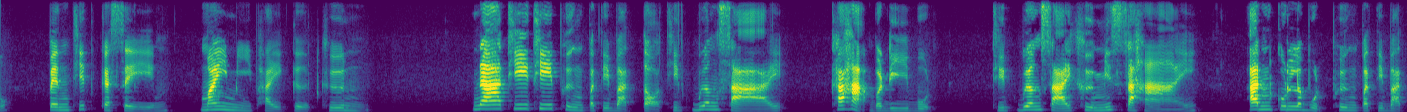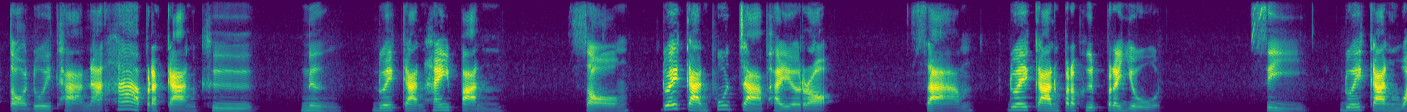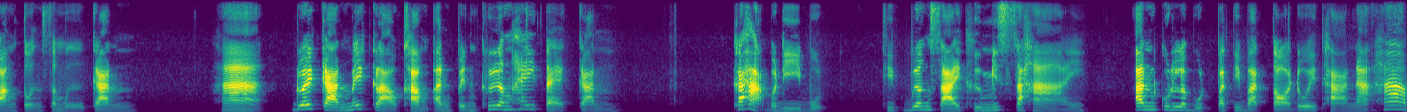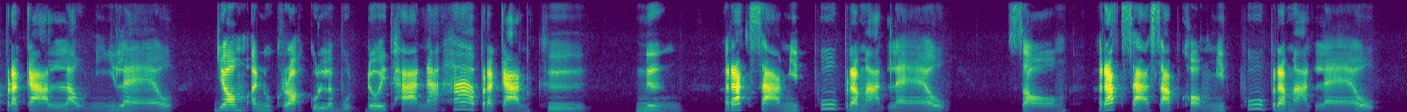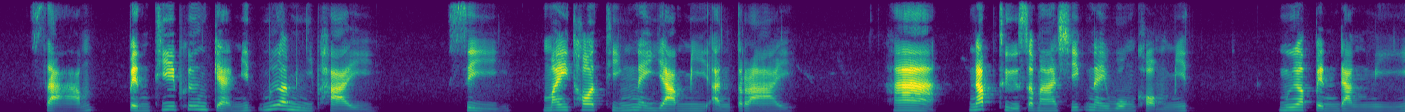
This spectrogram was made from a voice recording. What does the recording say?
เป็นทิศเกษมไม่มีภัยเกิดขึ้น หน้าที่ที่พึงปฏิบัติต่อทิศเบื้องซ้ายขหบดีบุตร ทิศเบื้องซ้ายคือมิตรสหาย อันกุลบุตรพึงปฏิบัติต่อโดยฐานะห้าประการคือ 1. ด้วยการให้ปัน 2. ด้วยการพูดจาไพเราะ 3. ด้วยการประพฤติประโยชน์ 4. ด้วยการวางตนเสมอกัน 5. ด้วยการไม่กล่าวคำอันเป็นเครื่องให้แตกกัน ขหบดีบุตร ทิศเบื้องซ้ายคือมิตรสหาย อันกุลบุตรปฏิบัติต่อโดยฐานะห้าประการเหล่านี้แล้ว ย่อมอนุเคราะห์กุลบุตรโดยฐานะห้าประการคือ 1. รักษามิตรผู้ประมาทแล้ว 2. รักษาทรัพย์ของมิตรผู้ประมาทแล้ว 3. เป็นที่พึ่งแก่มิตรเมื่อมีภัย 4. ไม่ทอดทิ้งในยามมีอันตราย 5. นับถือสมาชิกในวงของมิตร เมื่อเป็นดังนี้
